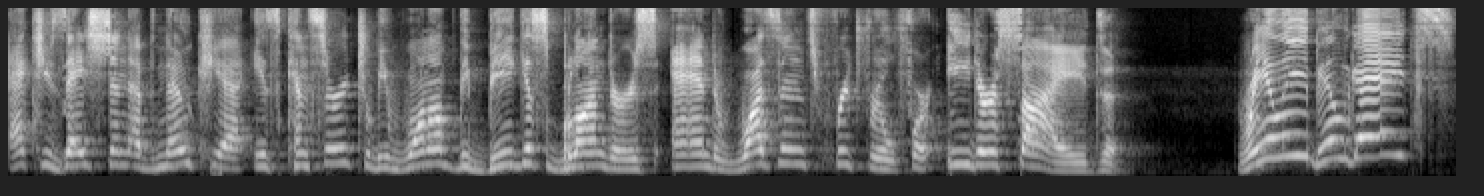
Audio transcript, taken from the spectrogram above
accusation of Nokia is considered to be one of the biggest blunders and wasn't fruitful for either side. Really, Bill Gates?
